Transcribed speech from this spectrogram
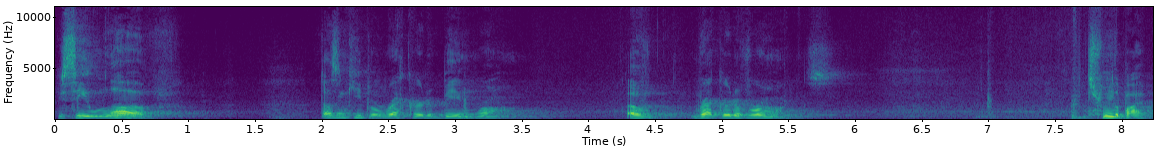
You see, love doesn't keep a record of being wrong, a record of wrongs. It's from the Bible.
